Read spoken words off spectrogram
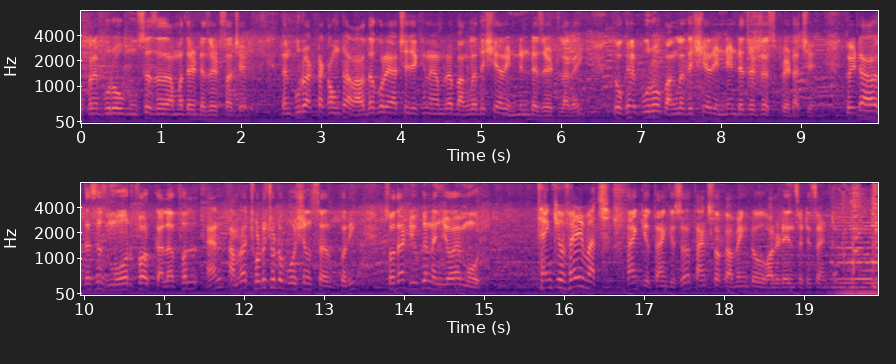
ওখানে পুরো মুসেস আমাদের ডেজার্টস আছে। দেন পুরো একটা কাউন্টার আলাদা করে আছে যেখানে আমরা বাংলাদেশি আর ইন্ডিয়ান ডেজার্ট লাগাই। তো ওখানে পুরো বাংলাদেশি আর ইন্ডিয়ান ডেজার্টসের স্প্রেড আছে। তো এটা this is more for colourful and আমরা ছোটো ছোটো পোর্শন সার্ভ করি so that you can enjoy more thank you very much thank you thank you sir thanks for coming to Holiday Inn city centre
